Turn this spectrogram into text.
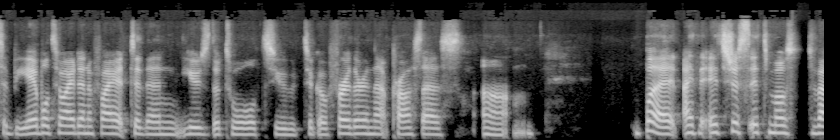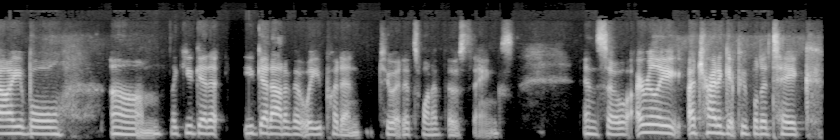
to be able to identify it to then use the tool to to go further in that process um but i th- it's just it's most valuable um like you get it you get out of it what you put into it. It's one of those things. And so i really i try to get people to take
